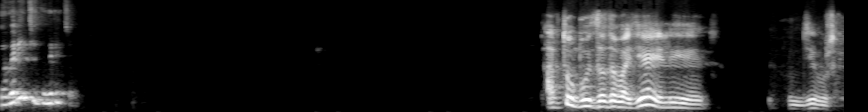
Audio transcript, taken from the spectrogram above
Говорите, говорите. А кто будет задавать, я или девушка?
